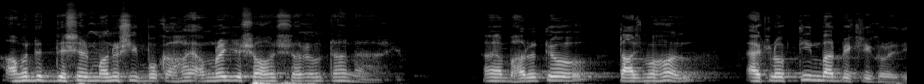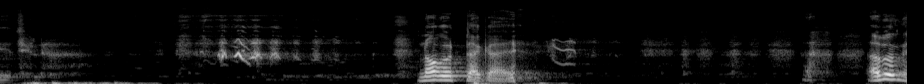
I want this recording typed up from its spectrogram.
আমাদের দেশের মানুষই বোকা হয়, আমরাই যে সহজ সরল তা না। হ্যাঁ ভারতেও তাজমহল এক লোক তিনবার বিক্রি করে দিয়েছিল। নগদ টাকায়। এবং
